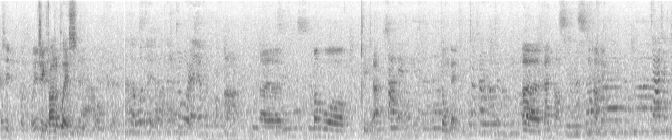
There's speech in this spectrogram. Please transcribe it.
但是我我也 She found a place. 德 呃，芒果冰茶，大杯公中北，正常糖是呃，单糖，金昌明。加珍珠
